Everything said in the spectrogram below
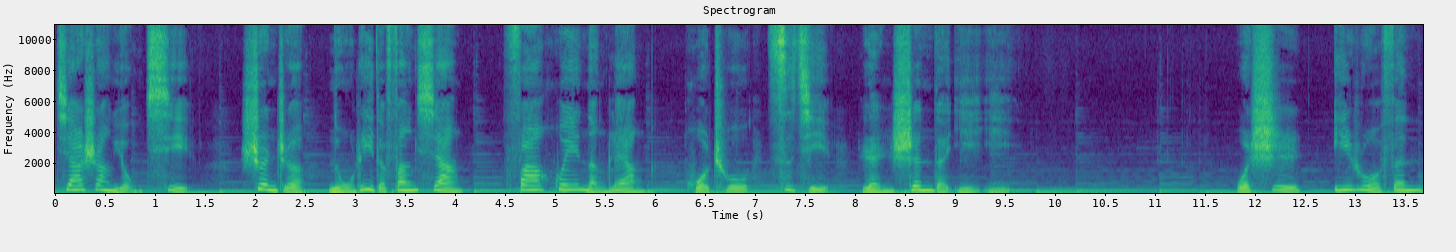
加上勇气，顺着努力的方向。发挥能量，活出自己人生的意义。我是伊若芬，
